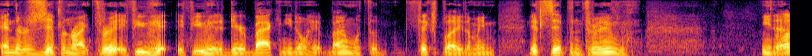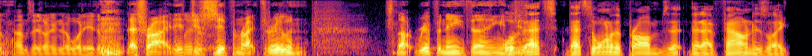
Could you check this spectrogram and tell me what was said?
and they're zipping right through. If you hit if you hit a deer back and you don't hit bone with the fixed blade i mean it's zipping through you know, A lot of times they don't even know what hit them. that's right. It's just zipping right through and it's not ripping anything. It Well, just- that's that's the one of the problems that, that I've found is like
